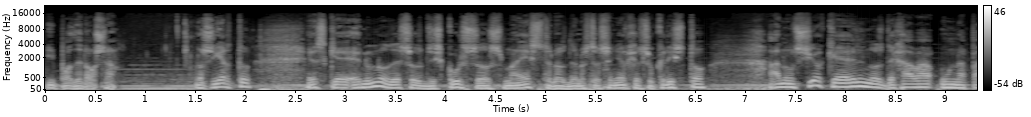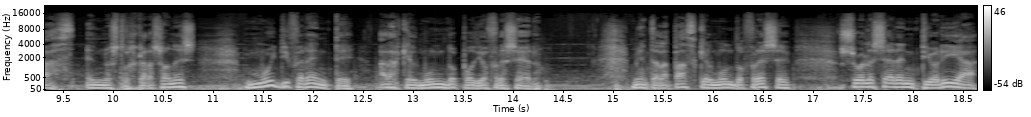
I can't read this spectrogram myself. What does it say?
y poderosa. Lo cierto es que en uno de esos discursos maestros de nuestro Señor Jesucristo anunció que Él nos dejaba una paz en nuestros corazones muy diferente a la que el mundo podía ofrecer mientras la paz que el mundo ofrece suele ser en teoría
